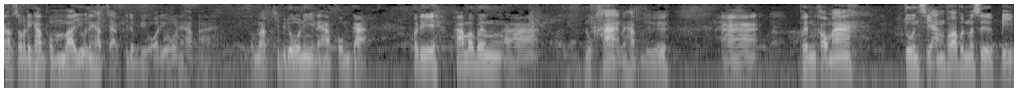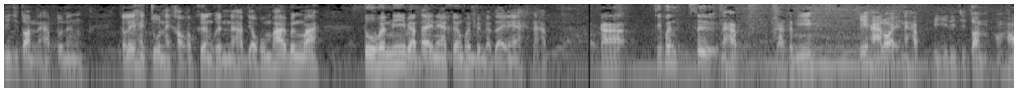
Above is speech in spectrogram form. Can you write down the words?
ครับสวัสดีครับผมว่าอยู่นะครับจาก PW Audio นะครับอ่าสำหรับคลิปวิดีโอนี้นะครับ ผมกะพอดีพามาเบิงอ่าลูกค้านะครับ หรืออ่าเพิ่นเขามาจูนเสียงเพราะว่าเพิ่นมาซื้อปีดิจิตอลนะครับ ตัวหนึ่งก็เลยให้จูนให้เขากับเครื่องเพิ่นนะครับเดี๋ยวผมพาไปเบิงว่าตู้เพิ่นมีแบบใดเนี่ยเครื่องเพิ่นเป็นแบบใดเนี่ยนะครับกะที่เพิ่นซื้อนะครับก็จะมีที่หาลอยนะครับ ปีดิจิตอลของเขา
